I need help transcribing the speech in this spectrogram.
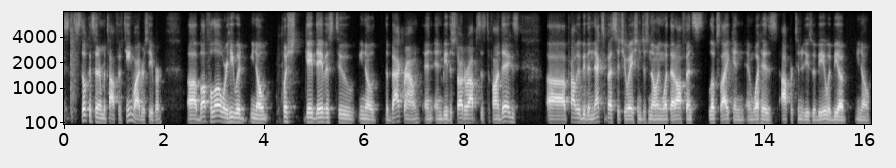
still consider him a top 15 wide receiver. Uh, Buffalo, where he would, you know, push Gabe Davis to you know the background and and be the starter opposite Stefon Diggs, uh, probably be the next best situation. Just knowing what that offense looks like and and what his opportunities would be, it would be a you know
